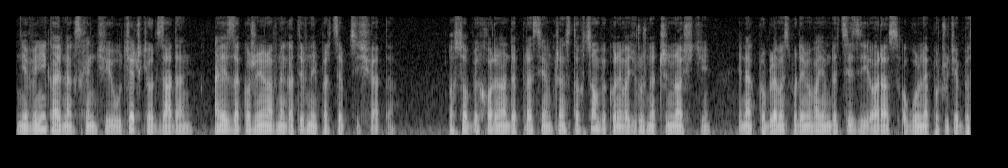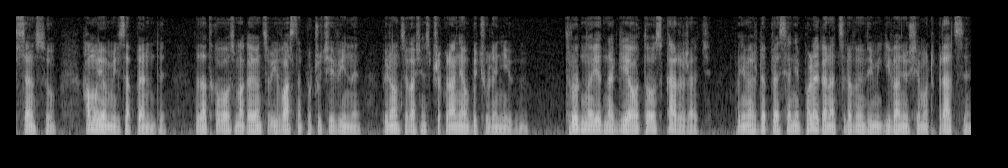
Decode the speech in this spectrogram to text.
Nie wynika jednak z chęci ucieczki od zadań, a jest zakorzeniona w negatywnej percepcji świata. Osoby chore na depresję często chcą wykonywać różne czynności, jednak problemy z podejmowaniem decyzji oraz ogólne poczucie bezsensu hamują ich zapędy, dodatkowo wzmagając ich własne poczucie winy, płynące właśnie z przekonania o byciu leniwym. Trudno jednak je o to oskarżać, ponieważ depresja nie polega na celowym wymigiwaniu się od pracy,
